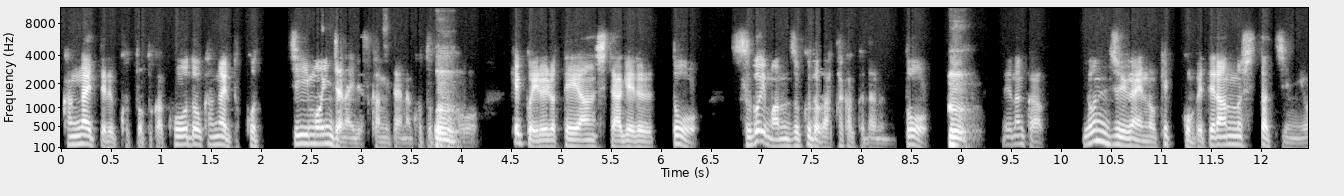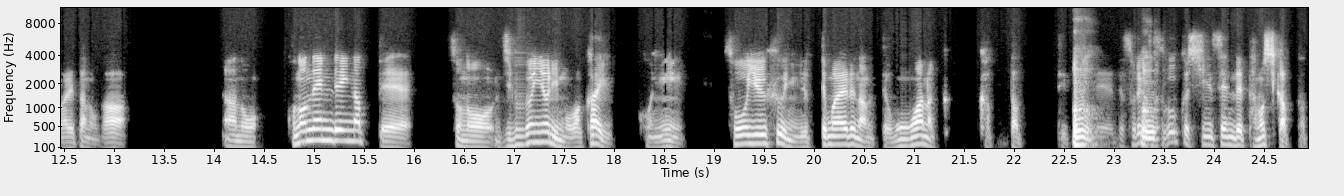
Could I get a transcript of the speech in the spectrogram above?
考えてることとか、行動を考えると、こっちもいいんじゃないですか、みたいなこととかを、結構いろいろ提案してあげると、すごい満足度が高くなるのと、うん。で、なんか、40以外の結構ベテランの人たちに言われたのが、あの、この年齢になって、その、自分よりも若い子に、そういうふうに言ってもらえるなんて思わなかったって言ってて、で、それがすごく新鮮で楽しかったっ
